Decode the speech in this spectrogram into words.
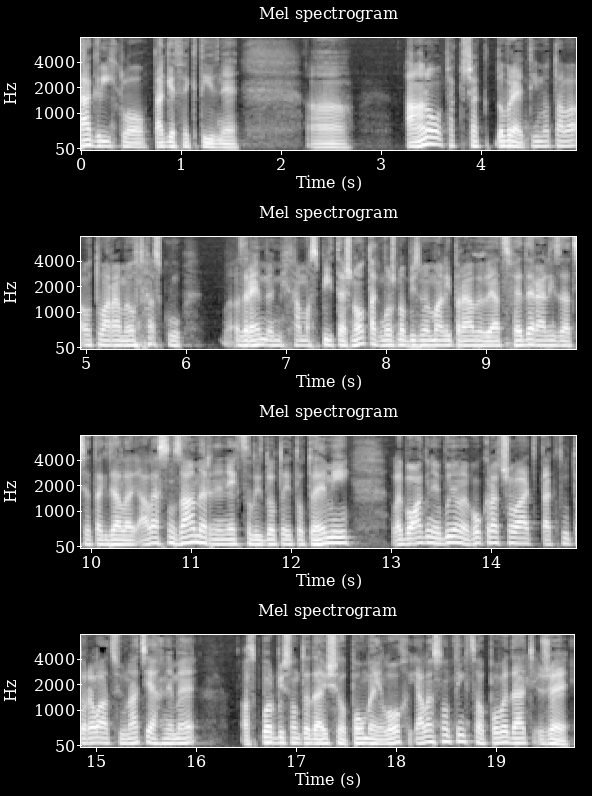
tak rýchlo, tak efektívne. Uh, áno, tak však dobre, tým otvárame otázku zrejme sa ma spýtaš, no tak možno by sme mali práve viac federalizácie a tak ďalej. Ale ja som zámerne nechcel ísť do tejto témy, lebo ak nebudeme pokračovať, tak túto reláciu natiahneme a skôr by som teda išiel po mailoch. Ja len som tým chcel povedať, že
